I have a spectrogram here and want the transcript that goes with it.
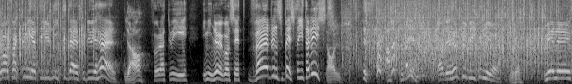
Ja, faktum är att det är ju lite därför du är här. Ja. För att du är, i mina ögon sett, världens bästa gitarrist. Ja, Absolut. Ja, det höll publiken med om. Men eh,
